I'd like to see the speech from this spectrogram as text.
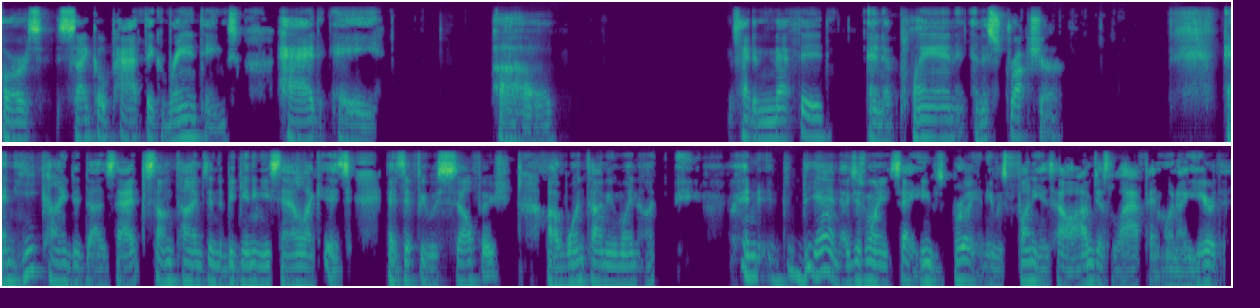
or psychopathic rantings had a uh, had a method and a plan and a structure. And he kind of does that. Sometimes in the beginning, he sounded like it's as if he was selfish. Uh, one time he went on, in the end, I just wanted to say he was brilliant. He was funny as hell. I'm just laughing when I hear this,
